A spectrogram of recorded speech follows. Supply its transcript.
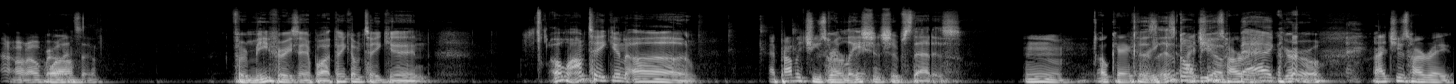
I don't know, bro. Well- That's a For me, for example, I think I'm taking. Oh, I'm taking uh I'd probably choose relationship status Mm, okay, because it's gonna I be a bad rate. girl. I choose heart rate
